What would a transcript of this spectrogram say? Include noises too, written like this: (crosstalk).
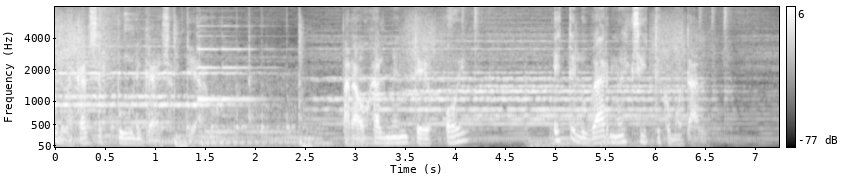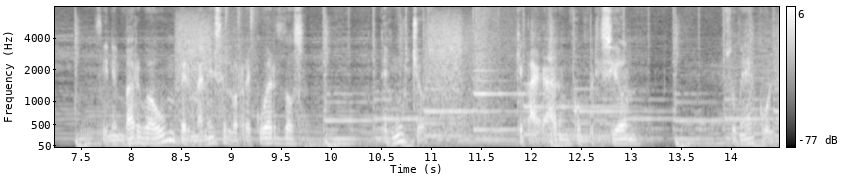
Estamos en la cárcel pública de Santiago. Paradojalmente, hoy, este lugar no existe como tal. Sin embargo, aún permanecen los recuerdos de muchos que pagaron con prisión su mea culpa.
